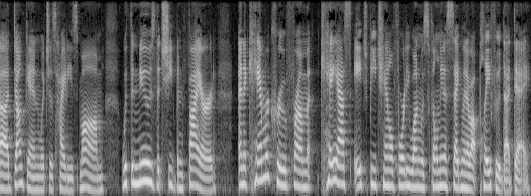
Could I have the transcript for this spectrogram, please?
uh, Duncan, which is Heidi's mom, with the news that she'd been fired." And a camera crew from KSHB Channel 41 was filming a segment about play food that day.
